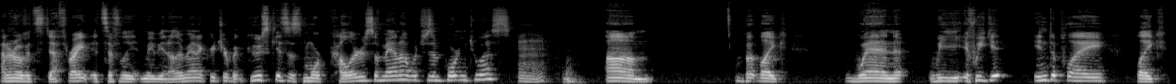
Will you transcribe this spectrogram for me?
i don't know if it's deathrite it's definitely maybe another mana creature but goose gives us more colors of mana which is important to us Mhm. um but like when we if we get into play like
